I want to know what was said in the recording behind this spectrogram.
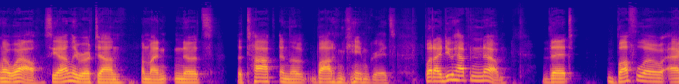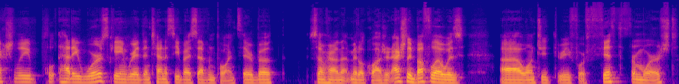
Oh wow! See, I only wrote down on my notes the top and the bottom game grades, but I do happen to know that Buffalo actually pl- had a worse game grade than Tennessee by seven points. They were both somehow in that middle quadrant. Actually, Buffalo was uh, one, two, three, four, fifth from worst.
